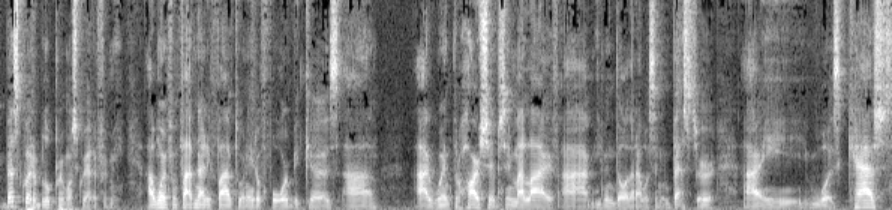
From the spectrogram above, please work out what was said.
Best Credit Blueprint was created for me. I went from 595 to an 804 because uh, I went through hardships in my life. Um, even though that I was an investor, I was cash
